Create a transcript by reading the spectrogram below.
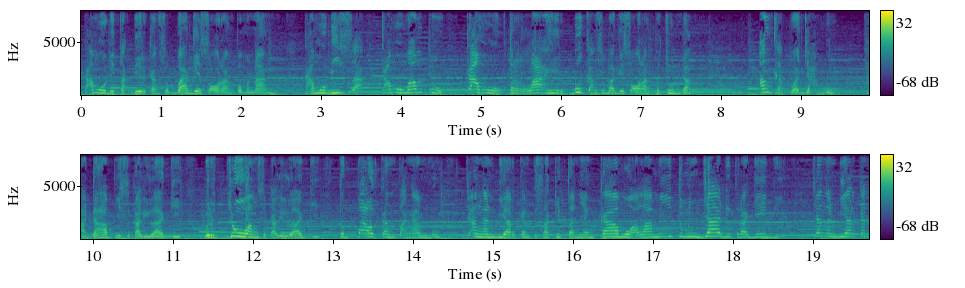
Kamu ditakdirkan sebagai seorang pemenang. Kamu bisa, kamu mampu, kamu terlahir bukan sebagai seorang pecundang. Angkat wajahmu, hadapi sekali lagi, berjuang sekali lagi, kepalkan tanganmu. Jangan biarkan kesakitan yang kamu alami itu menjadi tragedi. Jangan biarkan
